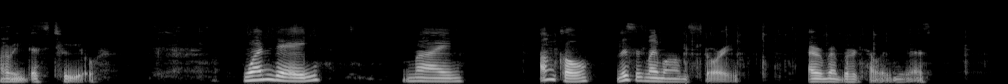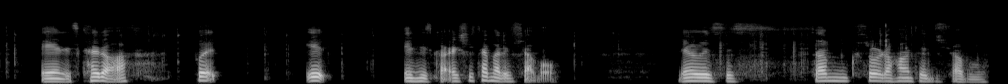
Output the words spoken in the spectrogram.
I'll read this to you. One day, my uncle, this is my mom's story. I remember her telling me this, and it's cut off, put it in his car. She's talking about a shovel. There was this, some sort of haunted shovel.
